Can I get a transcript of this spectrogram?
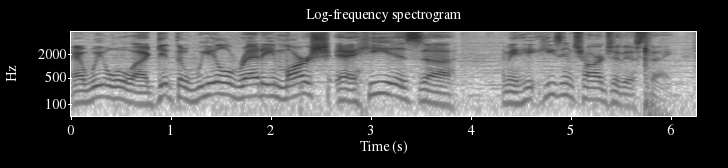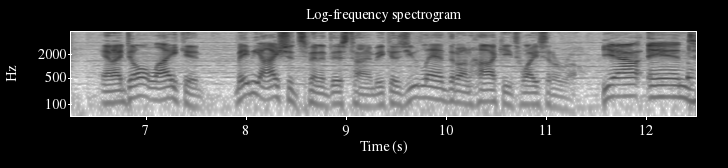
and we will uh, get the wheel ready. Marsh, uh, he is, uh, I mean, he, he's in charge of this thing, and I don't like it. Maybe I should spin it this time because you landed on hockey twice in a row. Yeah, and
